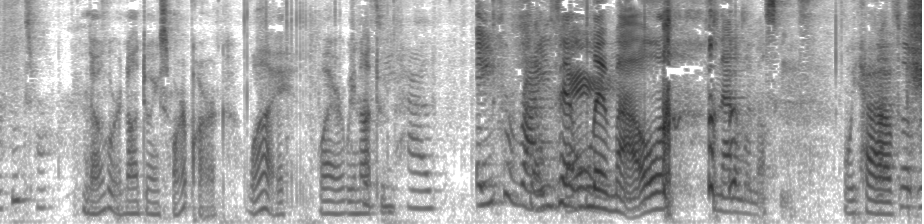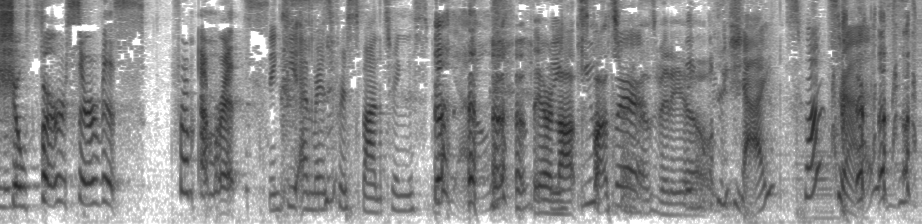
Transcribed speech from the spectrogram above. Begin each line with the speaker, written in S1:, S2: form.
S1: nothing smart.
S2: No, we're not doing Smart Park. Why? Why are we not doing?
S1: We have a Verizon limo. it's not a limo, sweets.
S2: We have chauffeur service from Emirates.
S1: Thank you, Emirates, for sponsoring this video.
S2: they are not sponsoring
S1: for-
S2: this video.
S1: Thank you, Shy. Sponsor us.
